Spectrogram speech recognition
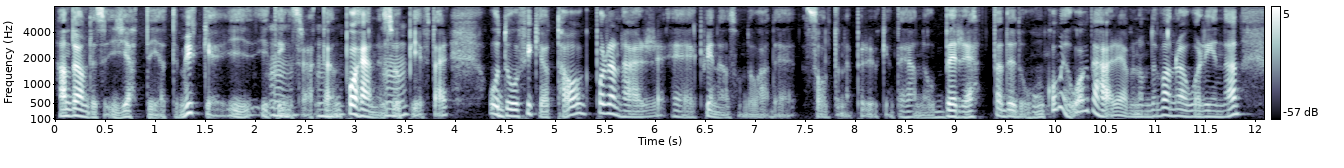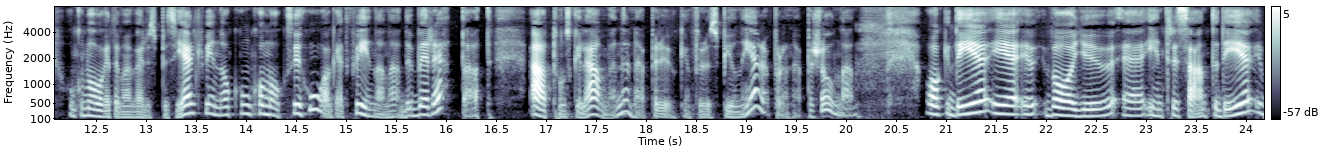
Han dömdes jätte, jättemycket i, i tingsrätten på hennes uppgifter. Och då fick jag tag på den här eh, kvinnan som då hade sålt den här peruken till henne och berättade då. Hon kom ihåg det här även om det var några år innan. Hon kom ihåg att det var en väldigt speciell kvinna och hon kom också ihåg att kvinnan hade berättat att hon skulle använda den här peruken för att spionera på den här personen. Och det är, var ju eh, intressant. Det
